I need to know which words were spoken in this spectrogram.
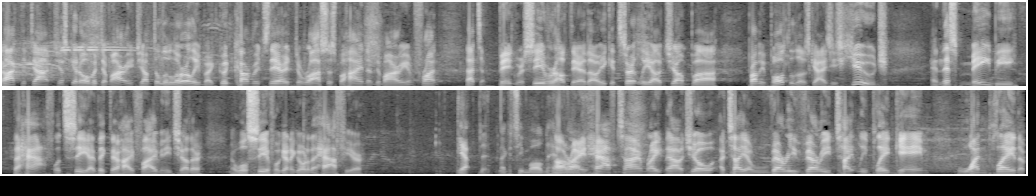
knocked it down. Just get over. Damari jumped a little early, but good coverage there. DeRoss is behind him. Damari in front. That's a big receiver out there, though. He can certainly outjump uh, probably both of those guys. He's huge. And this may be the half. Let's see. I think they're high fiving each other. And we'll see if we're going to go to the half here. Yep, I can see Malden All right, off. halftime right now, Joe. I tell you, very, very tightly played game. One play, the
